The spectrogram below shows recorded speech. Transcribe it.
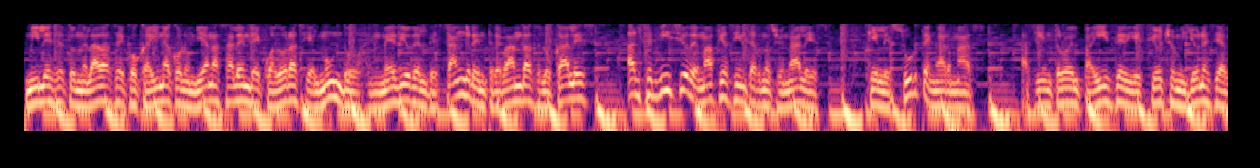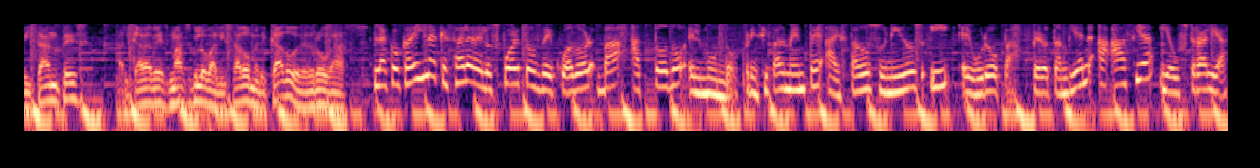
Miles de toneladas de cocaína colombiana salen de Ecuador hacia el mundo en medio del desangre entre bandas locales al servicio de mafias internacionales que les surten armas. Así entró el país de 18 millones de habitantes al cada vez más globalizado mercado de drogas. La cocaína que sale de los puertos de Ecuador va a todo el mundo, principalmente a Estados Unidos y Europa, pero también a Asia y Australia,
